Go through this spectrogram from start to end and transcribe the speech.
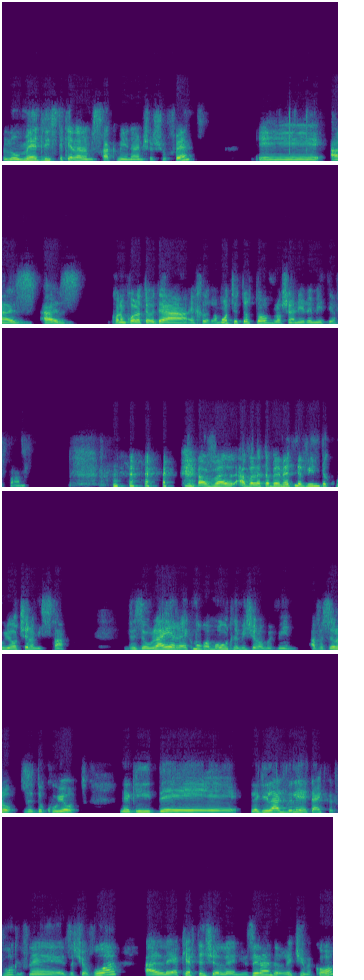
לומד להסתכל על המשחק מעיניים של שופט, אה, אז, אז קודם כל אתה יודע איך לרמות יותר טוב, לא שאני רימיתי אף פעם, אבל, אבל אתה באמת מבין דקויות של המשחק, וזה אולי יראה כמו רמאות למי שלא מבין, אבל זה לא, זה דקויות. נגיד, אה, לגלעד ולי הייתה התכתבות לפני איזה שבוע על הקפטן של ניו זילנד, על ריצ'י מקו.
